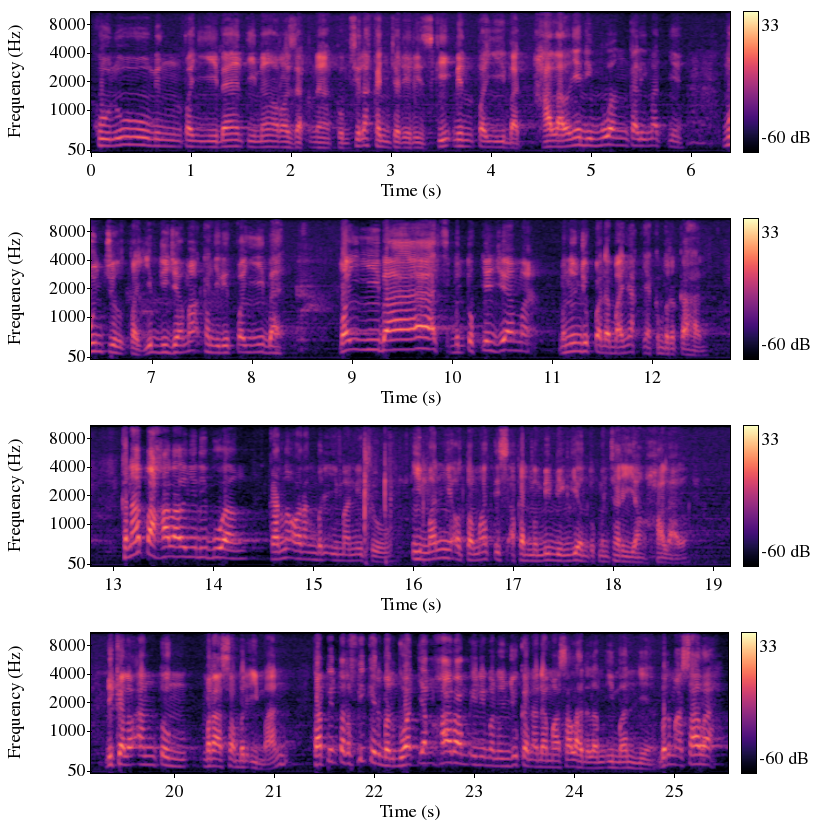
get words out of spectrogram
Kulu min tayyibati ma razaqnakum. Silahkan cari rizki min tayyibat. Halalnya dibuang kalimatnya. Muncul tayyib dijamakkan jadi tayyibat. Tayyibat bentuknya jamak. Menunjuk pada banyaknya keberkahan. Kenapa halalnya dibuang? Karena orang beriman itu, imannya otomatis akan membimbing dia untuk mencari yang halal. Jadi kalau antum merasa beriman, tapi terfikir berbuat yang haram, ini menunjukkan ada masalah dalam imannya. Bermasalah.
